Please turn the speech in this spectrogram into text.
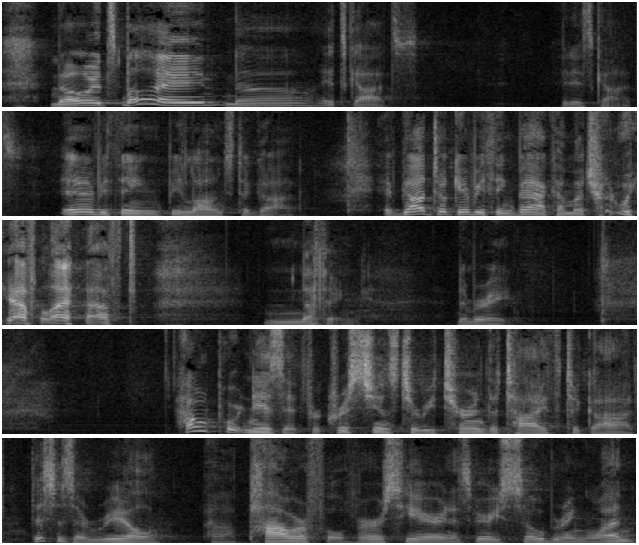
no, it's mine. No, it's God's. It is God's. Everything belongs to God. If God took everything back, how much would we have left? Nothing. Number eight. How important is it for Christians to return the tithe to God? This is a real uh, powerful verse here, and it's a very sobering one.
